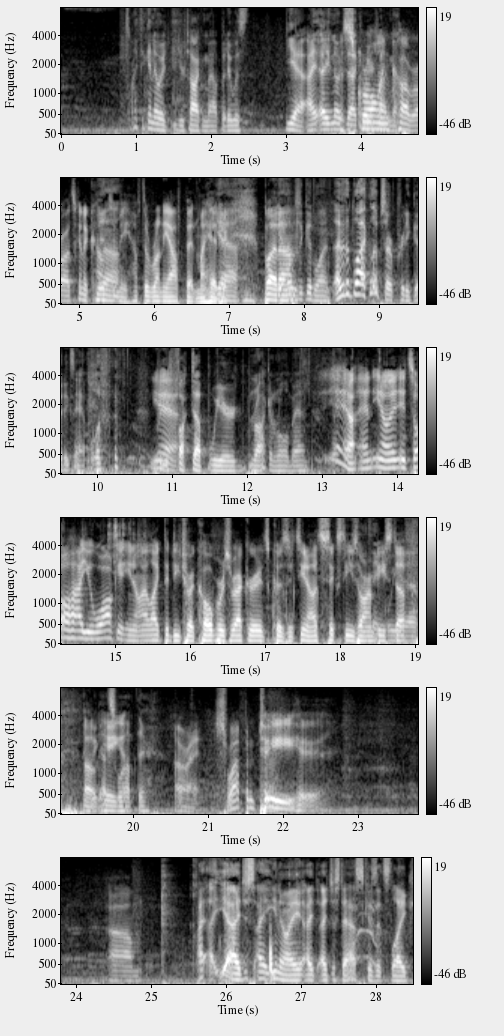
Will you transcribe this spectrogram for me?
I think I know what you're talking about, but it was. Yeah, I, I know a exactly. what you're scrolling talking about. cover. Oh, it's going to come Yeah. to me. I have to run the alphabet in my head Yeah, here. But yeah, um, that was a good one. I mean, the Black Lips are a pretty good example of Yeah. pretty fucked up, weird rock and roll band. yeah, and you know, it's all how you walk it. You know, I like the Detroit Cobras records because it's you know it's '60s R&B we, stuff. uh, oh, we got go. there. All right, swapping tea here. Um, I, I, yeah, I just, I, you know, I, I, I just ask because it's like,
